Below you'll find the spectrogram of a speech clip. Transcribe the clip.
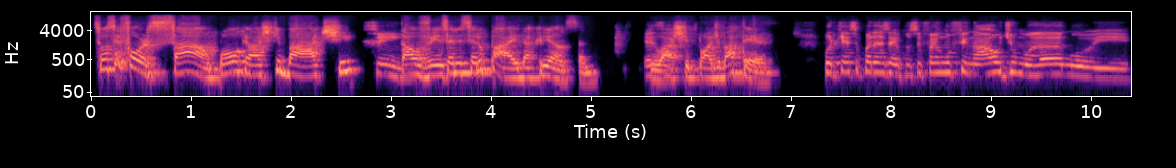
se você forçar um pouco, eu acho que bate. Sim. Talvez ele ser o pai da criança. Exato. Eu acho que pode bater. Porque, se, por exemplo, se foi no final de um ano e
